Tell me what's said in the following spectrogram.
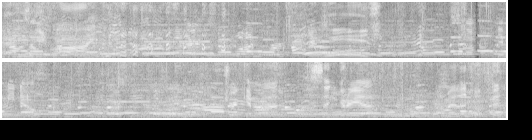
That was a fly. It was. Give me no. Drinking my sangria, my little fit.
